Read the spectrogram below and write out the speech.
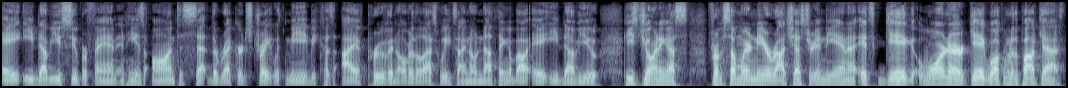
AEW superfan, and he is on to set the record straight with me because I have proven over the last weeks I know nothing about AEW. He's joining us from somewhere near Rochester, Indiana. It's Gig Warner. Gig, welcome to the podcast.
